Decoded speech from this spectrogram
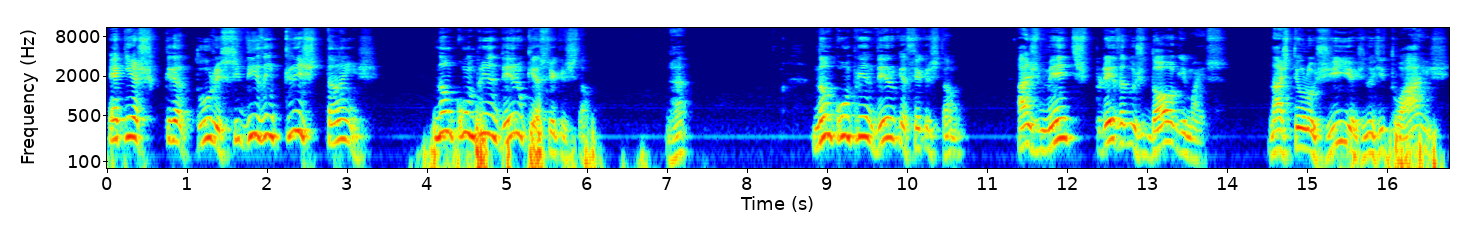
é que as criaturas se dizem cristãs, não compreenderam o que é ser cristão. Né? Não compreenderam o que é ser cristão. As mentes presas nos dogmas, nas teologias, nos rituais,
